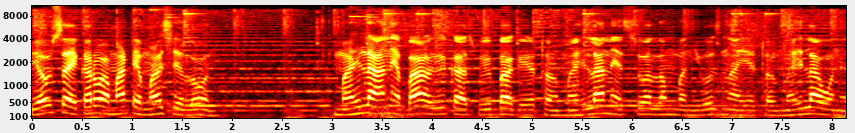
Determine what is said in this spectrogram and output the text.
વ્યવસાય કરવા માટે મળશે લોન મહિલા અને બાળ વિકાસ વિભાગ હેઠળ મહિલાને સ્વલંબન યોજના હેઠળ મહિલાઓને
